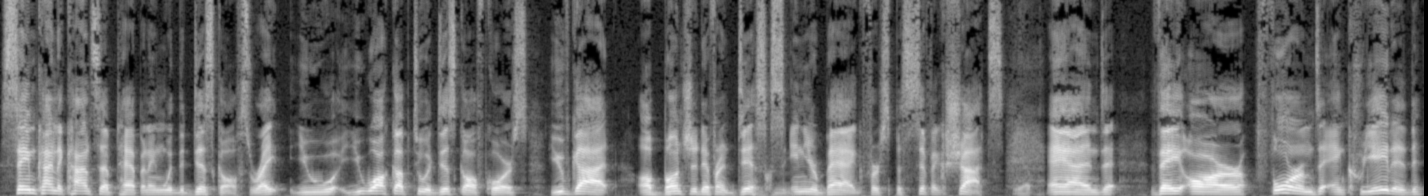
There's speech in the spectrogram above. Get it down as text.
Same kind of concept happening with the disc golfs, right? You you walk up to a disc golf course, you've got a bunch of different discs mm-hmm. in your bag for specific shots. Yep. And they are formed and created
